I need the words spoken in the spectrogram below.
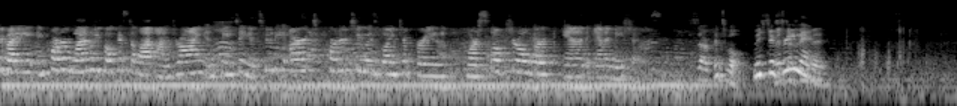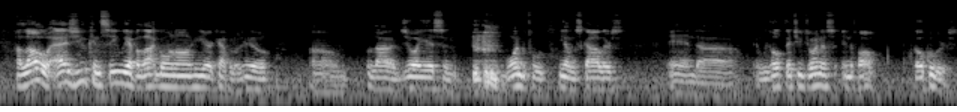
Hey everybody, in quarter one we focused a lot on drawing and painting and 2D art. Quarter two is going to bring more sculptural work and animations. This is our principal. Mr. Freeman. Hello, as you can see, we have a lot going on here at Capitol Hill. Um, a lot of joyous and wonderful young scholars, and uh, and we hope that you join us in the fall. Go Cougars!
